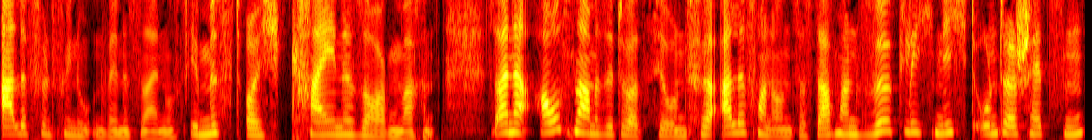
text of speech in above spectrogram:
Alle fünf Minuten, wenn es sein muss. Ihr müsst euch keine Sorgen machen. Es ist eine Ausnahmesituation für alle von uns. Das darf man wirklich nicht unterschätzen.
